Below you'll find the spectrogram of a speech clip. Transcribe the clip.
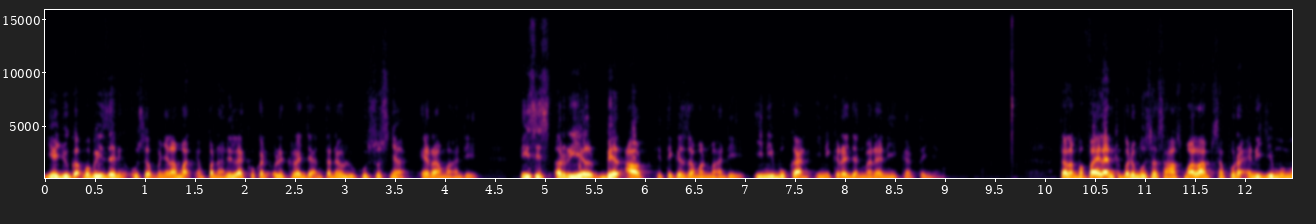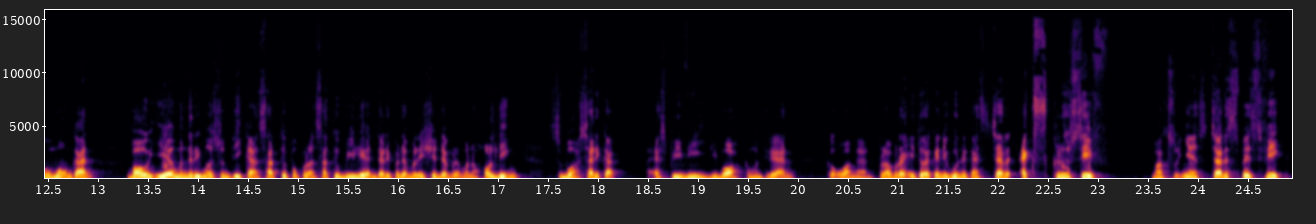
ia juga berbeza dengan usaha penyelamat yang pernah dilakukan oleh kerajaan terdahulu, khususnya era Mahathir. This is a real bailout ketika zaman Mahathir. Ini bukan, ini kerajaan Madani katanya. Dalam pemfailan kepada Bursa Saham semalam, Sapura Energy mengumumkan bahawa ia menerima suntikan 1.1 bilion daripada Malaysia Development Holding, sebuah syarikat SPV di bawah Kementerian Keuangan. Pelaburan itu akan digunakan secara eksklusif, maksudnya secara spesifik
